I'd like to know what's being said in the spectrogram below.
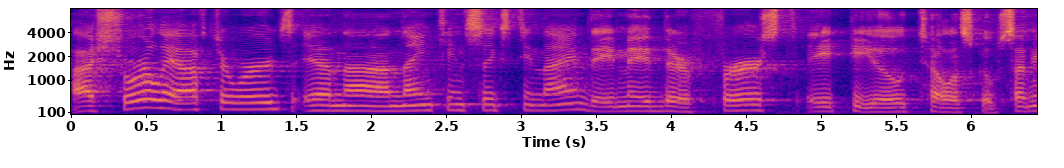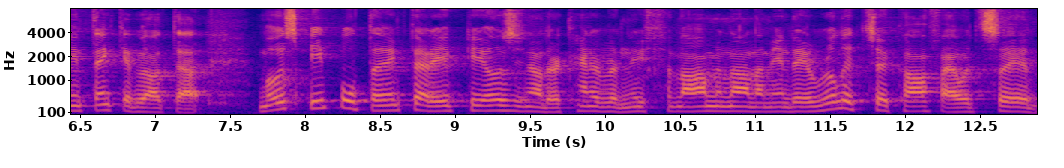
Uh, shortly afterwards, in uh, 1969, they made their first APO telescopes. I mean, think about that. Most people think that APOs, you know, they're kind of a new phenomenon. I mean, they really took off, I would say,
